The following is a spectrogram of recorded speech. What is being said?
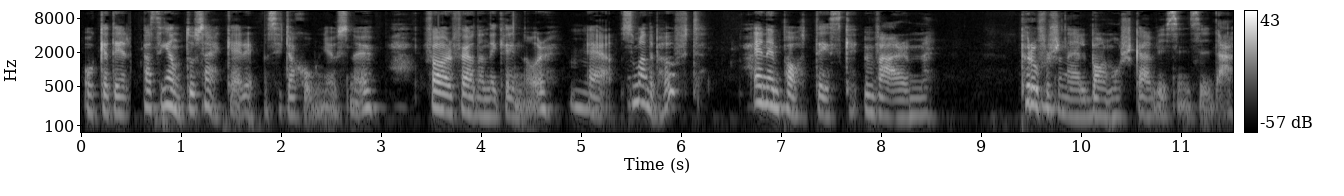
Och att det är en patientosäker situation just nu för födande kvinnor Mm. eh, som hade behövt en empatisk, varm, professionell barnmorska vid sin sida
